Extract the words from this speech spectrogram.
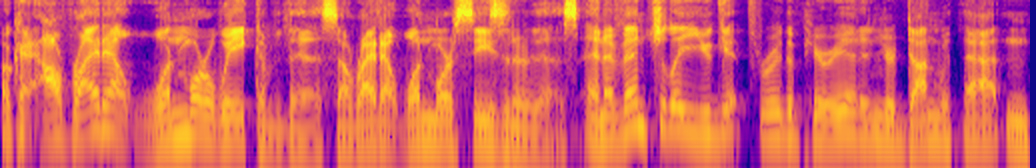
okay, I'll write out one more week of this. I'll write out one more season of this. And eventually you get through the period and you're done with that. And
